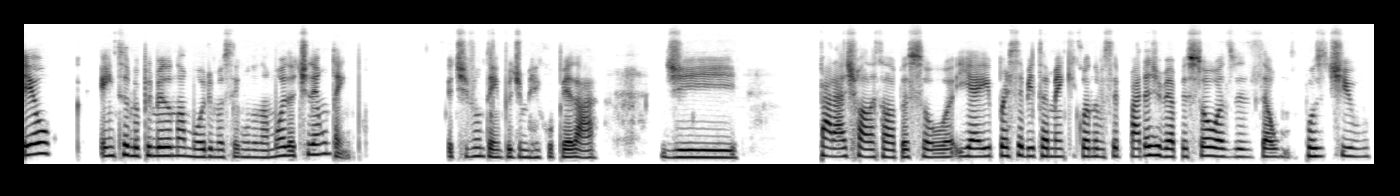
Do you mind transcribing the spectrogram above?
Eu, entre meu primeiro namoro e meu segundo namoro, eu tirei um tempo. Eu tive um tempo de me recuperar, de parar de falar com aquela pessoa. E aí percebi também que quando você para de ver a pessoa, às vezes é um positivo.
